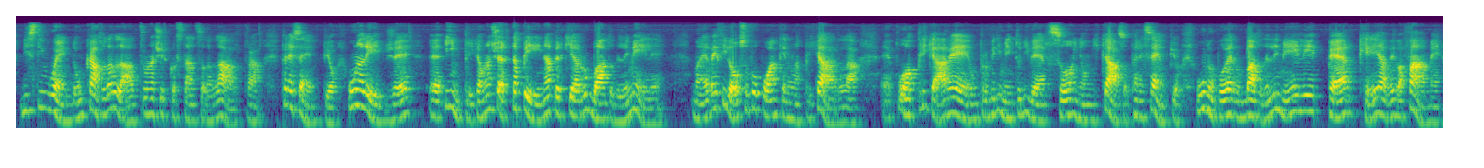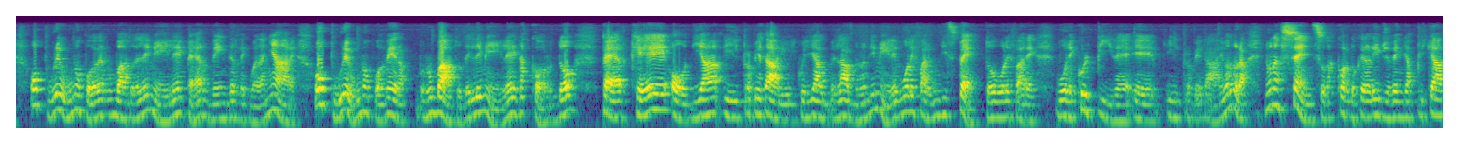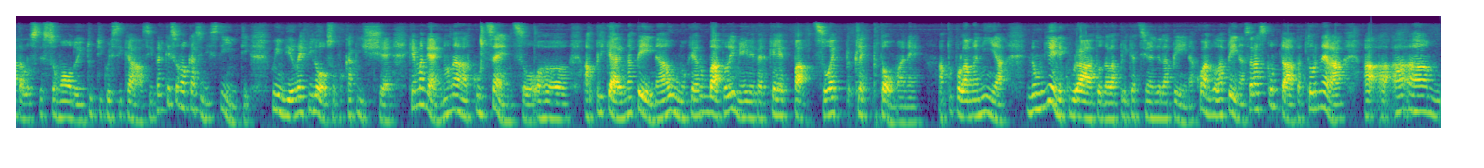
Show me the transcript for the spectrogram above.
distinguendo un caso dall'altro, una circostanza dall'altra. Per esempio, una legge eh, implica una certa pena per chi ha rubato delle mele, ma il re filosofo può anche non applicarla eh, può applicare un provvedimento diverso in ogni caso. Per esempio, uno può aver rubato delle mele perché aveva fame, oppure uno può aver rubato delle mele per venderle e guadagnare, oppure uno può aver rubato delle mele, d'accordo, perché odia il proprietario di quell'albero di mele, vuole fare un dispetto, vuole, fare, vuole colpire eh, il proprietario. Allora non ha senso, d'accordo, che la legge venga applicata allo stesso modo in tutti questi casi, perché sono casi distinti. Quindi il re filosofo capisce che magari non ha alcun senso eh, applicare una pena a uno che ha rubato le mele perché è pazzo, è cleptomane ha proprio la mania, non viene curato dall'applicazione della pena. Quando la pena sarà scontata tornerà a, a, a,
